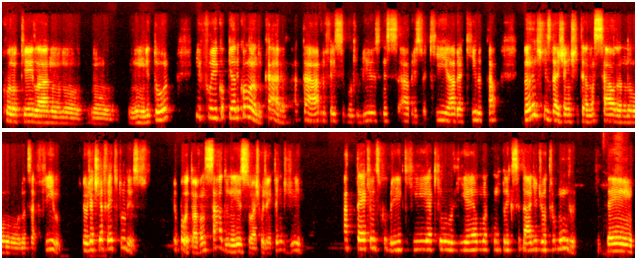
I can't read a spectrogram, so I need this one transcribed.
coloquei lá no, no, no, no monitor, e fui copiando e colando. Cara, tá, abre o Facebook Business, abre isso aqui, abre aquilo e tal. Antes da gente ter a nossa aula no, no desafio, eu já tinha feito tudo isso. Eu, pô, eu tô avançado nisso, acho que eu já entendi. Até que eu descobri que aquilo ali é uma complexidade de outro mundo. Que tem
